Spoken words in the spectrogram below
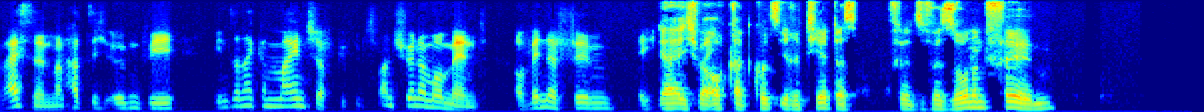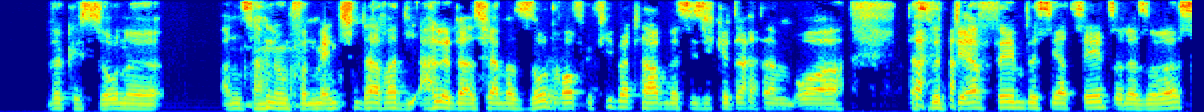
weiß nicht, man hat sich irgendwie in so einer Gemeinschaft gefühlt. Es war ein schöner Moment, auch wenn der Film echt. Ja, ich war auch gerade kurz irritiert, dass für, für so einen Film wirklich so eine Ansammlung von Menschen da war, die alle da scheinbar so drauf gefiebert haben, dass sie sich gedacht haben, boah, das wird der Film des Jahrzehnts oder sowas.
